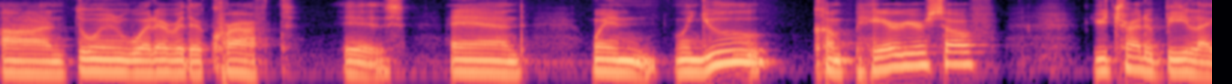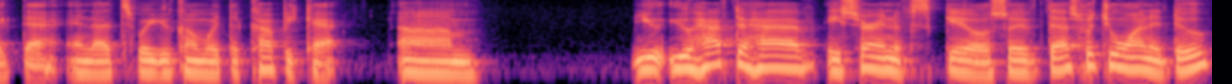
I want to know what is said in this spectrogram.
on doing whatever their craft is, and when when you compare yourself, you try to be like that, and that's where you come with the copycat. Um, you you have to have a certain of skill. So if that's what you want to do,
